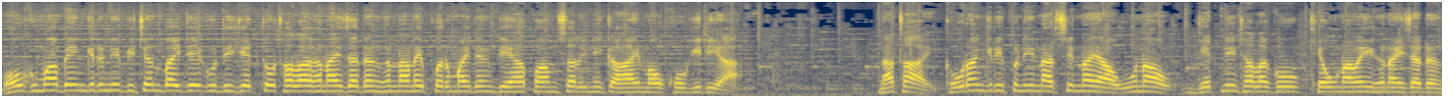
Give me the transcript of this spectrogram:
महकुमा बेंगिरिनि बिथोन बायदियै गुदि गेटखौ थाला होनाय जादों होननानै फोरमायदों देहा फाहामसालिनि गाहाय मावख'गिरिया। नाथाय खौरांगिरिफोरनि नारसिननायाव उनाव गेटनि थालाखौ खेवनानै होनाय जादों।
